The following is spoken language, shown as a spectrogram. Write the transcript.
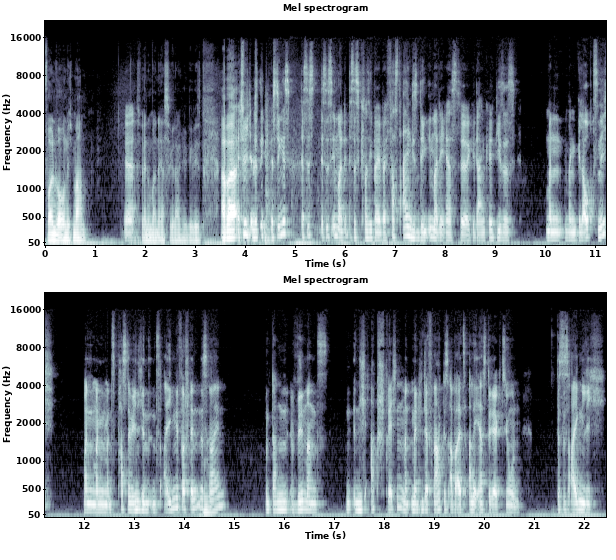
Wollen wir auch nicht machen. Ja. Das wäre nur mein erster Gedanke gewesen. Aber Natürlich, das Ding, das Ding ist, das ist, das ist immer, das ist quasi bei, bei fast allen diesen Dingen immer der erste Gedanke, dieses, man, man glaubt es nicht, man, man, man, es passt nämlich nicht in, ins eigene Verständnis Mhm. rein und dann will man es nicht absprechen, man, man hinterfragt es aber als allererste Reaktion. Das ist eigentlich,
